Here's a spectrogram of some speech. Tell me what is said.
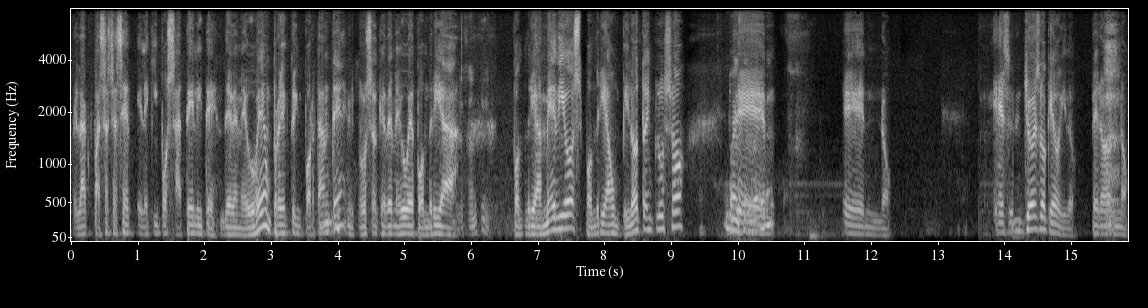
Orelac pasase a ser el equipo satélite de BMW, un proyecto importante, incluso el que BMW pondría, pondría medios, pondría un piloto incluso. Eh, eh, no. Es, yo es lo que he oído, pero no.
